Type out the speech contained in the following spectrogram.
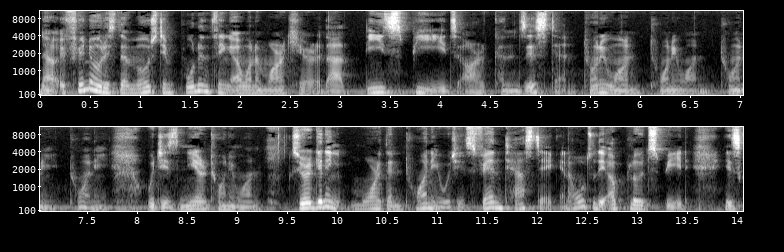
now, if you notice the most important thing I want to mark here that these speeds are consistent 21, 21, 20, 20, which is near 21. So you're getting more than 20, which is fantastic. And also the upload speed is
